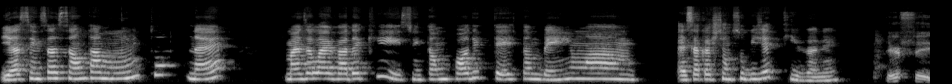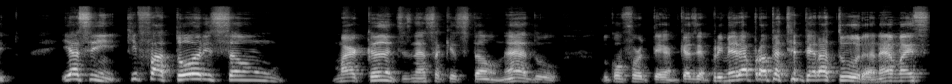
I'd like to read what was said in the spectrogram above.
e a sensação está muito, né, mais elevada que isso. Então pode ter também uma essa questão subjetiva, né? Perfeito. E assim, que fatores são marcantes nessa questão, né, do, do conforto térmico? Quer dizer, primeiro é a própria temperatura, né? Mas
